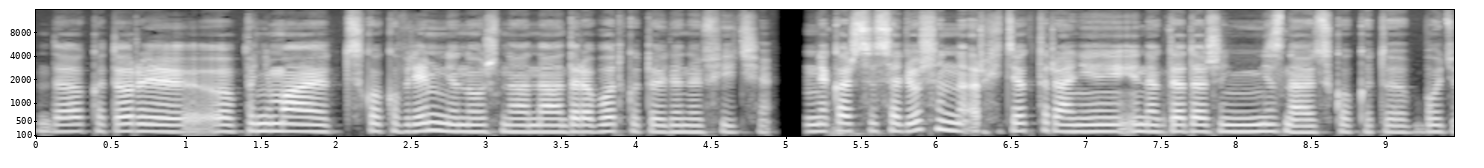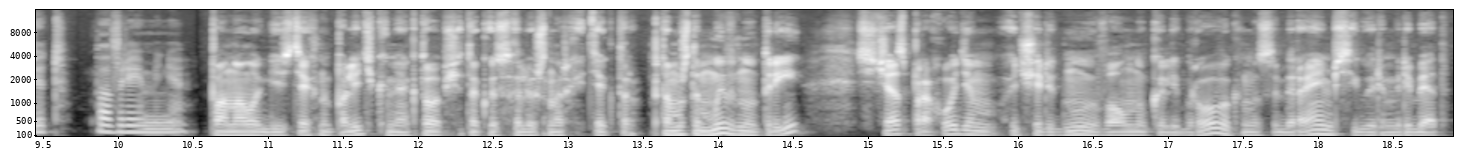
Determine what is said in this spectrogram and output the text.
да, которые э, понимают, сколько времени нужно на доработку той или иной фичи. Мне кажется, solution архитекторы, они иногда даже не знают, сколько это будет по времени. По аналогии с технополитиками, а кто вообще такой solution архитектор? Потому что мы внутри сейчас проходим очередную волну калибровок, и мы собираемся и говорим, ребят,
